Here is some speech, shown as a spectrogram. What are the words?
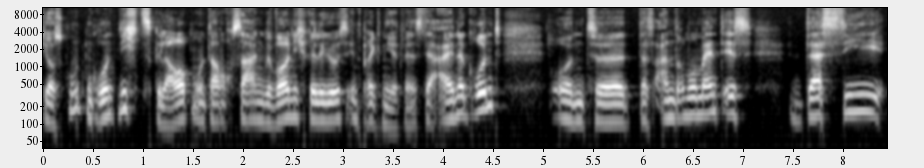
die aus gutem Grund nichts glauben und auch sagen, wir wollen nicht religiös imprägniert werden. Das ist der eine Grund. Und äh, das andere Moment ist, dass sie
